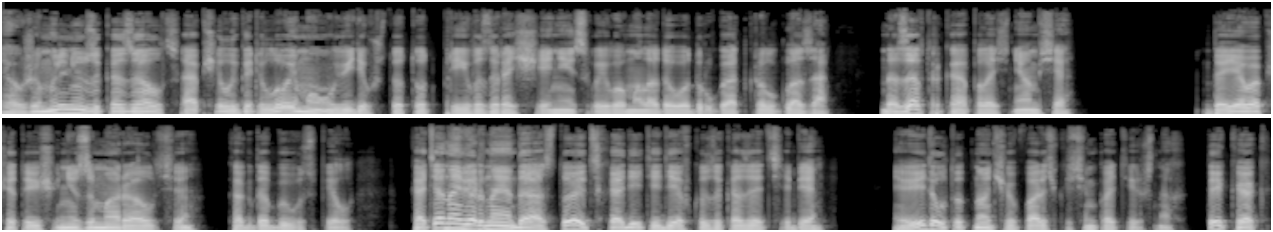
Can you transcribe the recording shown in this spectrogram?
Я уже мыльню заказал, сообщил Игорь Лойму, увидев, что тот при возвращении своего молодого друга открыл глаза. До завтрака ополоснемся. Да я вообще-то еще не заморался, когда бы успел. Хотя, наверное, да, стоит сходить и девку заказать себе. Видел тут ночью парочку симпатичных. Ты как?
